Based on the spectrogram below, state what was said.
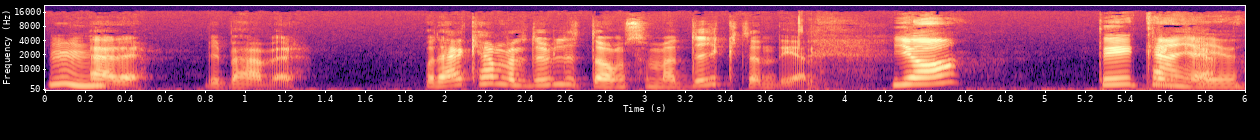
Mm. är det vi behöver. Och det här kan väl du lite om som har dykt en del? Ja, det kan jag jag. ju.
